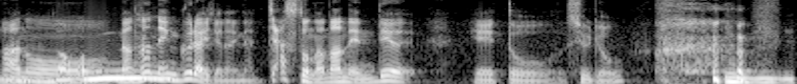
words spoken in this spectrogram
あのうん7年ぐらいじゃないな。ジャスト7年でえっ、と終了？うん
